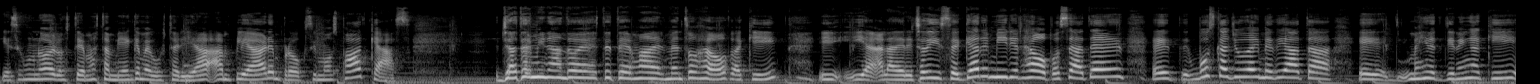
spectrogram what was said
Y ese es uno de los temas también que me gustaría ampliar en próximos podcasts. Ya terminando este tema del mental health aquí, y, a la derecha dice, get immediate help, o sea, eh, busca ayuda inmediata. Eh, imagínate, tienen aquí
